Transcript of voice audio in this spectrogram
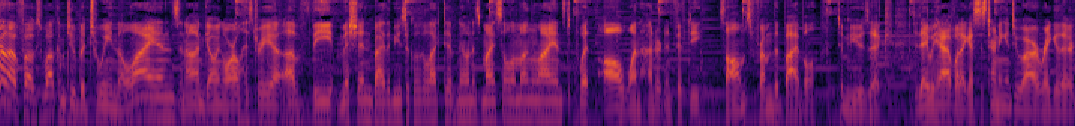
Hello, folks. Welcome to Between the Lions, an ongoing oral history of the mission by the musical collective known as My Soul Among Lions to put all 150 Psalms from the Bible to music. Today we have what I guess is turning into our regular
